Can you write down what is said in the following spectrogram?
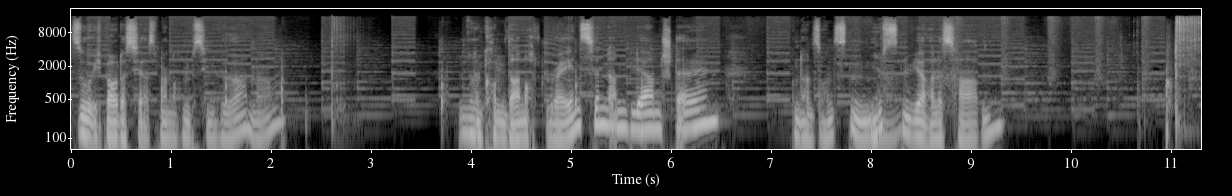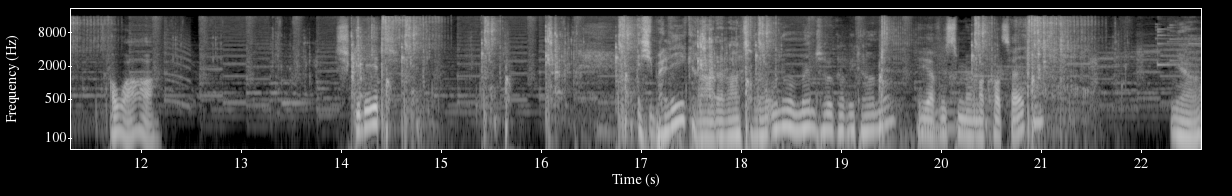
So, ich baue das hier erstmal noch ein bisschen höher, ne? Dann Okay. kommen da noch Drains hin an leeren Stellen. Und ansonsten Ja. müssten wir alles haben. Aua. Geht. Ich überlege gerade, warte mal, ohne Momento, Capitano. Ja, willst du mir mal kurz helfen? Ja.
